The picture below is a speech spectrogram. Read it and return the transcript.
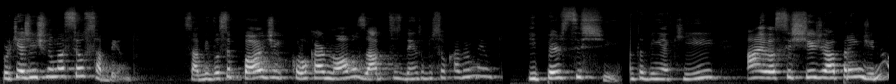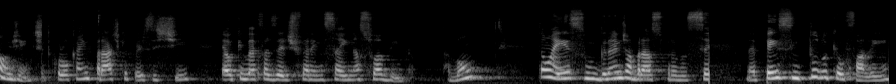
Porque a gente não nasceu sabendo, sabe? Você pode colocar novos hábitos dentro do seu casamento e persistir. Tenta vir aqui, ah, eu assisti já aprendi. Não, gente, colocar em prática e persistir é o que vai fazer a diferença aí na sua vida, tá bom? Então é isso, um grande abraço para você. Né? Pense em tudo que eu falei.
